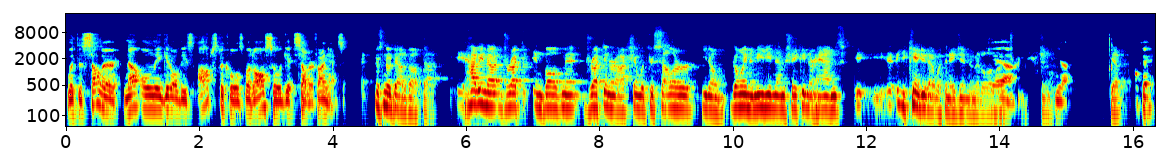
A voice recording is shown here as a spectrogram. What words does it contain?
with the seller, not only get all these obstacles, but also get seller financing. There's no doubt about that having that direct involvement, direct interaction with your seller, you know, going and meeting them, shaking their hands, it, you can't do that with an agent in the middle of yeah. Yeah. Yep. Okay.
